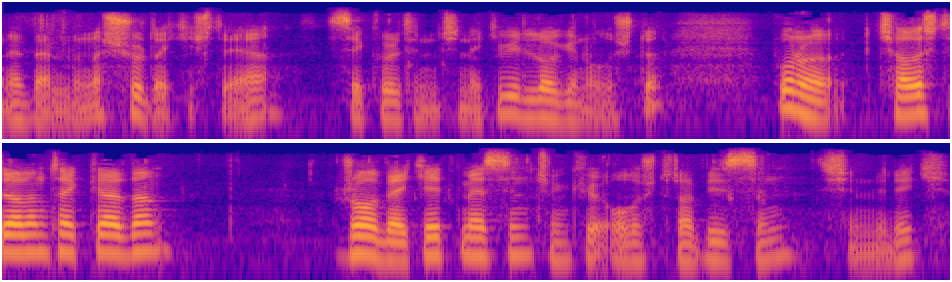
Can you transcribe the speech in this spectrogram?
ne derler ona? Şuradaki işte ya. Security'nin içindeki bir login oluştu. Bunu çalıştıralım tekrardan. Rollback etmesin çünkü oluşturabilsin şimdilik.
